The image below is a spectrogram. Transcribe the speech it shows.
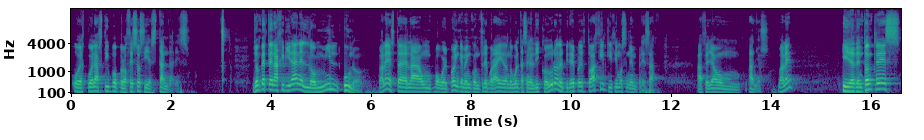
o escuelas tipo procesos y estándares. Yo empecé en agilidad en el 2001 ¿Vale? Esta es un PowerPoint que me encontré por ahí dando vueltas en el disco duro del primer proyecto ágil que hicimos en empresa, hace ya años. ¿vale? Y desde entonces,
